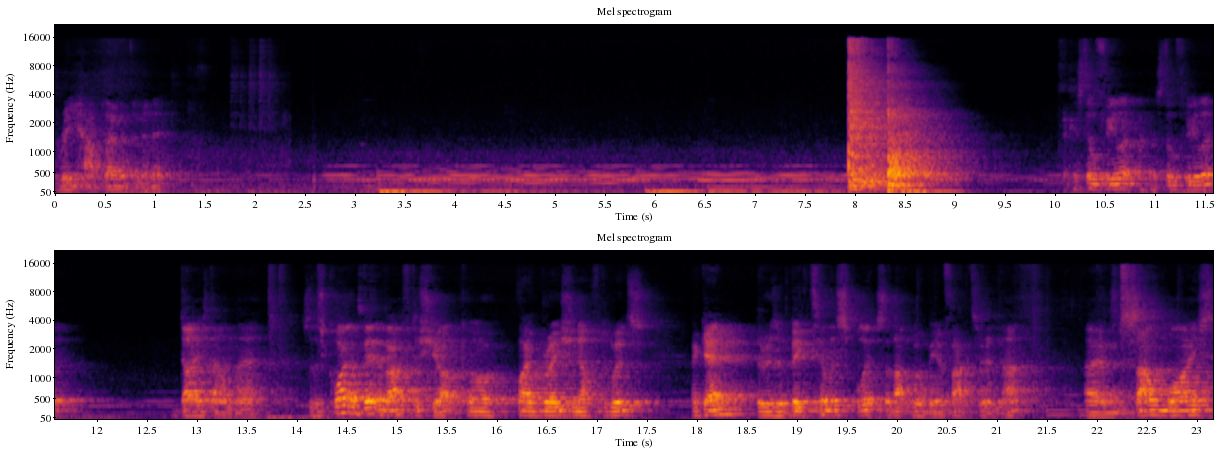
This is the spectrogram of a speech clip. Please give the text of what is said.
rehab them at the minute. I can still feel it, I can still feel it. Dies down there. So there's quite a bit of aftershock or vibration afterwards. Again, there is a big tiller split, so that will be a factor in that. Um, Sound-wise,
